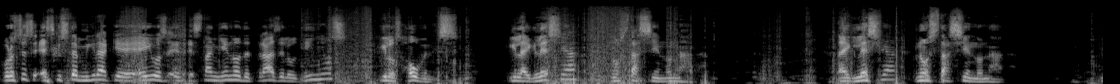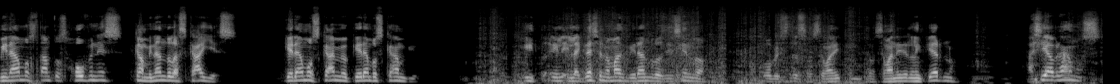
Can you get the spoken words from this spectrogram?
Por eso es, que usted mira que ellos están yendo detrás de los niños y los jóvenes. Y la iglesia no está haciendo nada. La iglesia no está haciendo nada. Miramos tantos jóvenes caminando las calles. Queremos cambio, queremos cambio. Y, la iglesia nomás mirándolos diciendo, pobrecitos, se van, se van a ir al infierno. Así hablamos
